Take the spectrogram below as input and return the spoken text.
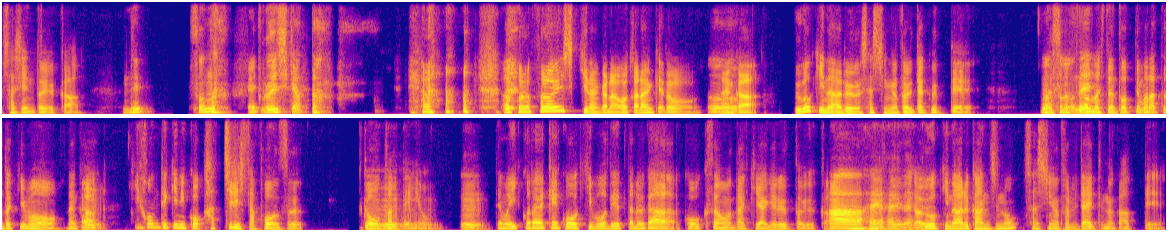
写真というか。ね。そんなえ？プロ意識あった？あこれプロ意識なんかな分からんけど、うんなんか動きのある写真が撮りたくって、まあそそのプロの。人に撮ってもらった時もなんかうん基本的にこうかっちりしたポーズが多かったんよ。うんうんうん。でも一個だけこう希望で言ったのがこう奥さんを抱き上げるというか、ああ、はいはい。なんか動きのある感じの写真を撮りたいっていうのがあって。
